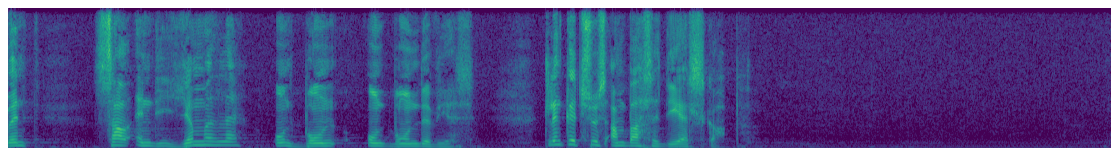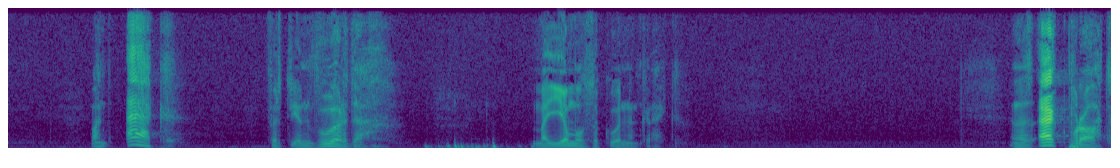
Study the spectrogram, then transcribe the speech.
bind sal in die hemele ontbon, ontbonde wees. Klink dit soos ambassadeurskap? Want ek verteenwoordig my hemelse koninkryk. En as ek praat,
